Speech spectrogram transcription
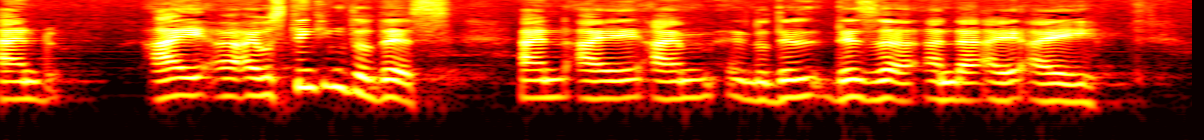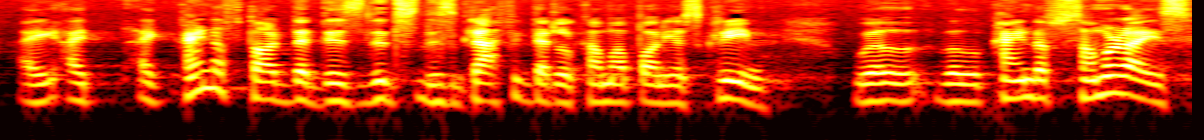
And I, I was thinking to this, and I, I'm, you know, there, there's a, and I, I, I, I kind of thought that this, this, this graphic that will come up on your screen will, will kind of summarize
